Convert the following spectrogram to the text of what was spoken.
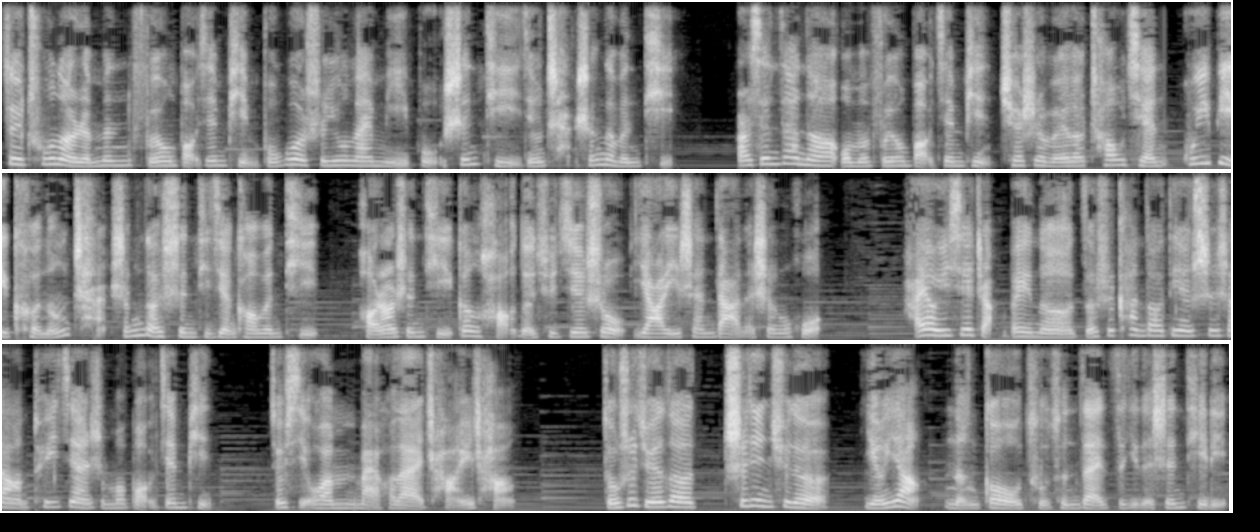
最初呢，人们服用保健品不过是用来弥补身体已经产生的问题。而现在呢，我们服用保健品却是为了超前规避可能产生的身体健康问题，好让身体更好的去接受压力山大的生活。还有一些长辈呢，则是看到电视上推荐什么保健品，就喜欢买回来尝一尝，总是觉得吃进去的营养能够储存在自己的身体里。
